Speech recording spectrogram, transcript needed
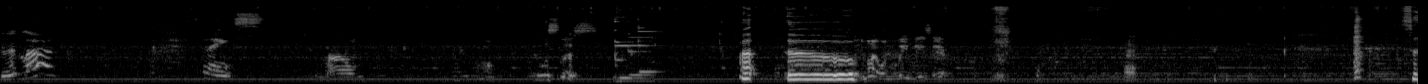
Good luck. Thanks, um, Mom. What's this? Uh-oh. You might want to leave these here. so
